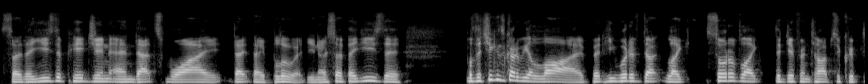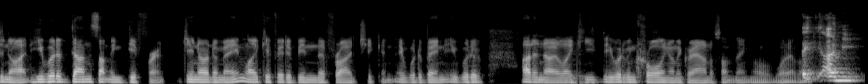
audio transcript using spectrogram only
So they used a pigeon, and that's why they, they blew it. You know, so if they used the well, the chicken's got to be alive, but he would have done like sort of like the different types of kryptonite. He would have done something different. Do you know what I mean? Like if it had been the fried chicken, it would have been, it would have, I don't know, like he, he would have been crawling on the ground or something or whatever. I mean,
